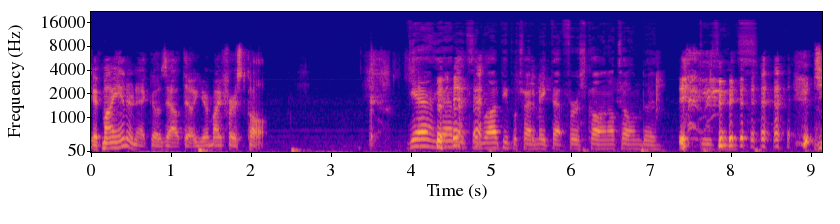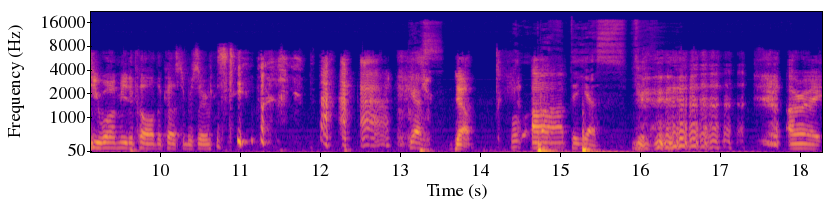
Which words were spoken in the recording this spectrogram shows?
if my internet goes out, though, you're my first call. Yeah, yeah. That's a lot of people try to make that first call, and I'll tell them to do things. Do you want me to call the customer service team? Yes. no. Well, Uh, the yes. All right.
